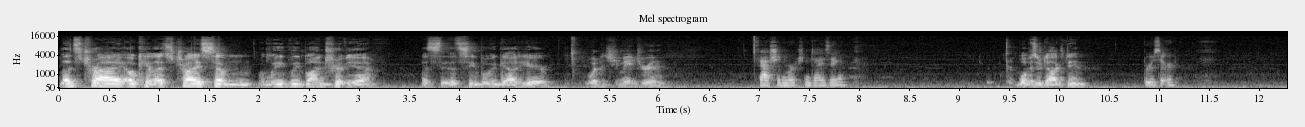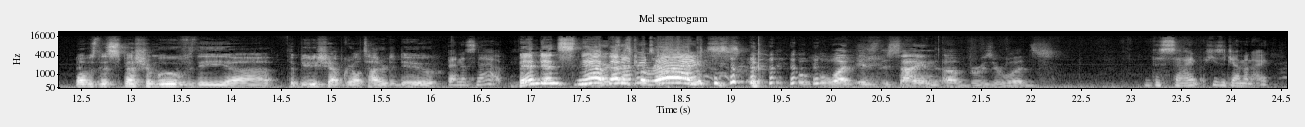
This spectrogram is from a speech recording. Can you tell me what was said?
let's try. Okay, let's try some Legally blind trivia. Let's see, let's see what we got here. What did she major in? Fashion merchandising. What was her dog's name? Bruiser. What was this special move the uh, the beauty shop girl taught her to do? Bend and snap. Bend and snap. That is correct. What is the sign of Bruiser Woods? The sign. He's a Gemini.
